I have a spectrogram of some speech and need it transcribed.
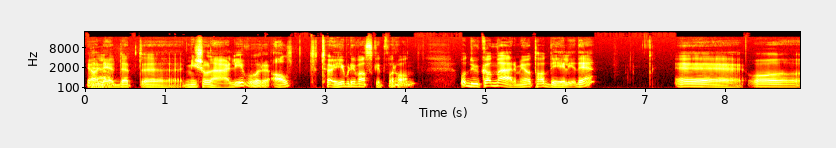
Jeg har ja. levd et uh, misjonærliv hvor alt tøyet blir vasket for hånd. Og du kan være med og ta del i det. Eh, og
